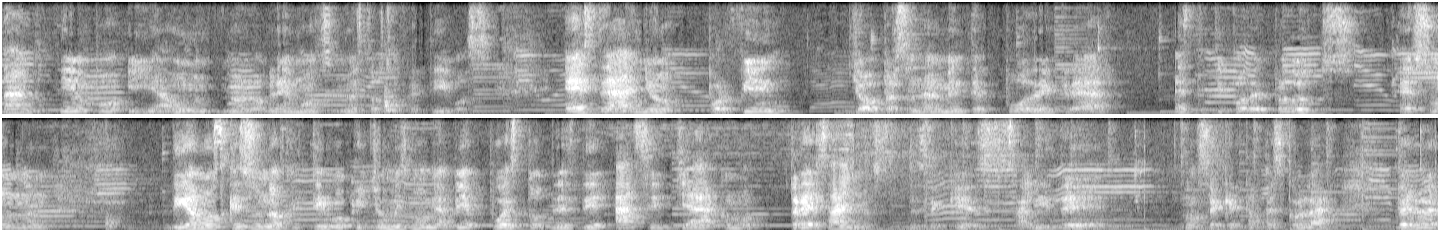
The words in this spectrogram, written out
tanto tiempo y aún no logremos nuestros objetivos. Este año, por fin, yo personalmente pude crear este tipo de productos. Es un digamos que es un objetivo que yo mismo me había puesto desde hace ya como tres años, desde que salí de no sé qué etapa escolar. Pero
